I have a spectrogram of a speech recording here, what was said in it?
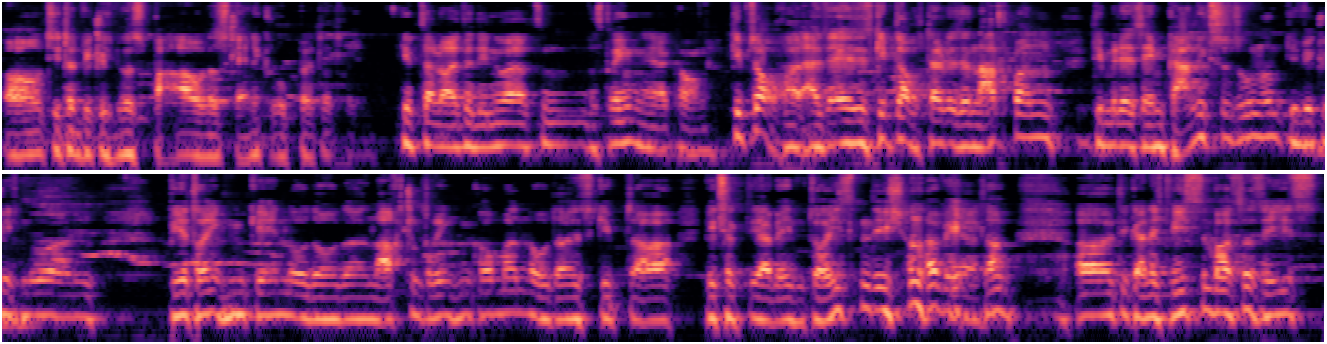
äh, und die dann wirklich nur als Bar oder als kleine Gruppe da drin. Gibt da Leute, die nur zum was Trinken herkommen? Gibt's auch. Also es gibt auch teilweise Nachbarn, die mit SM gar nichts zu tun haben, die wirklich nur ein Bier trinken gehen oder, oder ein Achtel trinken kommen. Oder es gibt da, wie gesagt, die erwähnten Touristen, die ich schon erwähnt ja. habe, äh, die gar nicht wissen, was das ist.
